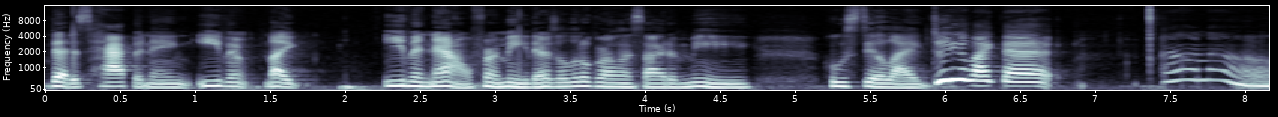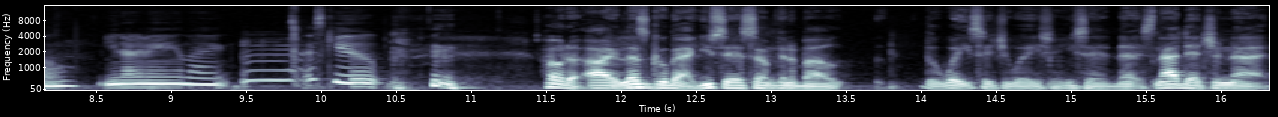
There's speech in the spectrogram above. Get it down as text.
that is happening even like even now for me. There's a little girl inside of me who's still like, "Do you like that?" I don't know. You know what I mean? Like, mm, it's cute. hold up. All right, let's go back. You said something about the weight situation. You said that it's not that you're not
